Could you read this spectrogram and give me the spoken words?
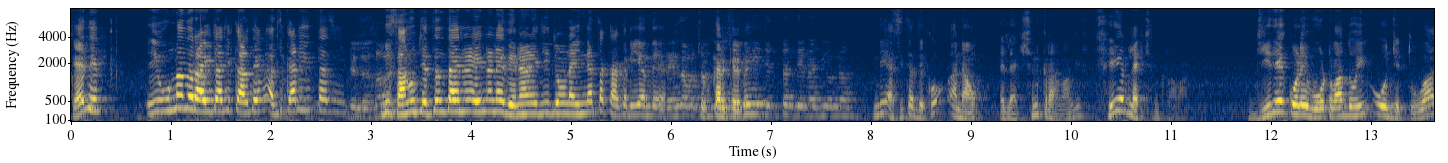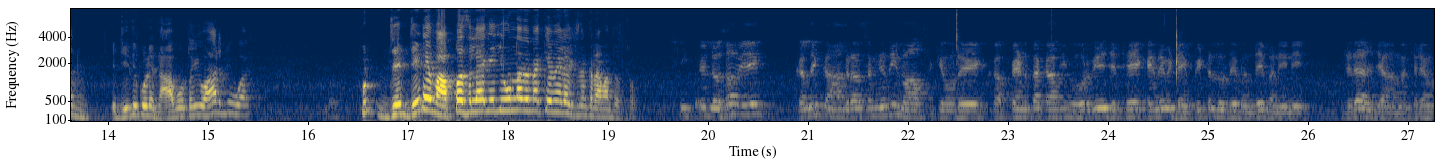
ਕਹਿ ਦੇਣ ਇਹ ਉਹਨਾਂ ਦਾ ਰਾਈਟ ਆ ਜੀ ਕਰ ਦੇਣ ਅੱਜ ਕਰ ਹੀ ਦਿੱਤਾ ਸੀ। ਵੀ ਸਾਨੂੰ ਜਿੱਤਣ ਤਾਂ ਇਹਨਾਂ ਇਹਨਾਂ ਨੇ ਦੇਣਾ ਨਹੀਂ ਜੀ ਜੋ ਇੰਨਾ ਧੱਕਾ ਕਰੀ ਜਾਂਦੇ ਚੁੱਪ ਕਰਕੇ ਨਹੀਂ ਜਿੱਤਣ ਦੇਣਾ ਜੀ ਉਹਨਾਂ ਨੂੰ। ਨਹੀਂ ਅਸੀਂ ਤਾਂ ਦੇਖੋ ਅਨਾਉ ਇਲੈਕਸ਼ਨ ਕਰਾਵਾਂਗੇ ਫੇਰ ਇਲੈਕਸ਼ਨ ਕਰਾਵਾਂਗੇ। ਜਿਹਦੇ ਕੋਲੇ ਵੋਟ ਵੱਧ ਹੋਈ ਉਹ ਜਿੱਤੂਗਾ ਜਿਹਦੇ ਕੋਲੇ ਨਾ ਵੋਟ ਹੋਈ ਉਹ ਹਾਰ ਜੂਗਾ ਹੁਣ ਜਿਹੜੇ ਵਾਪਸ ਲੈ ਗਏ ਜੀ ਉਹਨਾਂ ਦਾ ਮੈਂ ਕਿਵੇਂ ਇਲੈਕਸ਼ਨ ਕਰਾਵਾਂ ਦੱਸੋ। ਢਿੱਲੋਂ ਸਾਹਿਬ ਇਹ ਕੱਲੇ ਕਾਂਗਰਸ ਸੰਘ ਨਹੀਂ ਵਾਪਸ ਕਿਉਂ ਕ- ਪਿੰਡ ਤਾਂ ਕਾਫੀ ਹੋਰ ਵੀ ਹੈ ਜਿੱਥੇ ਕਹਿੰਦੇ ਵੀ ਡੈਂਪੀ ਢਿੱਲੋਂ ਦੇ ਬੰਦੇ ਬਣੇ ਨੇ ਜਿਹੜਾ ਇਲਜ਼ਾਮ ਮਚ ਰਿਹਾ।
